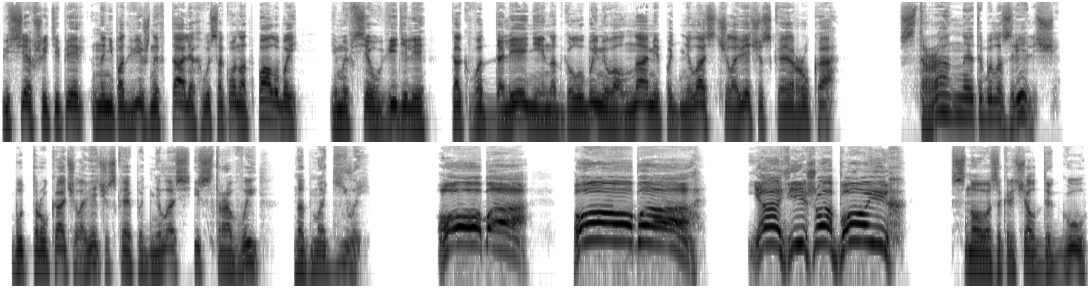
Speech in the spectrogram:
висевший теперь на неподвижных талях высоко над палубой, и мы все увидели, как в отдалении над голубыми волнами поднялась человеческая рука. Странное это было зрелище, будто рука человеческая поднялась из травы над могилой. «Оба! Оба! Я вижу обоих!» Снова закричал Дегу,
